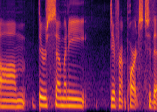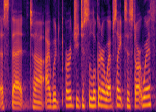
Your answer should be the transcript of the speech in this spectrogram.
Um, there's so many different parts to this that uh, I would urge you just to look at our website to start with.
